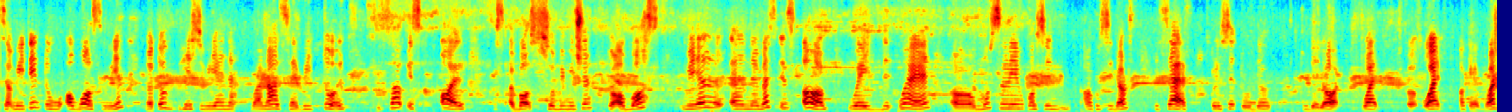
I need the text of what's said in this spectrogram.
submitting to Allah's will, not to His will. Wana Sabitul, Islam is all about submission to Allah's and namaz is a way when a Muslim uh, considers himself closer to the to the Lord. What uh, what okay? What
